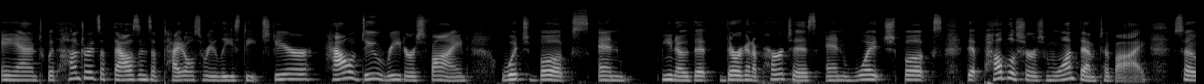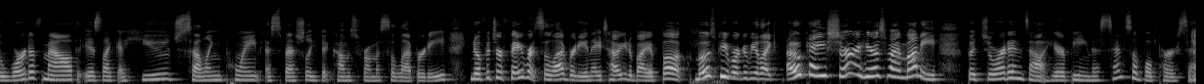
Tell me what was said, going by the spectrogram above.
And with hundreds of thousands of titles released each year, how do readers find which books and you know that they're going to purchase and which books that publishers want them to buy. So word of mouth is like a huge selling point especially if it comes from a celebrity. You know if it's your favorite celebrity and they tell you to buy a book most people are going to be like okay sure here's my money. But jordan's out here being the sensible person.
